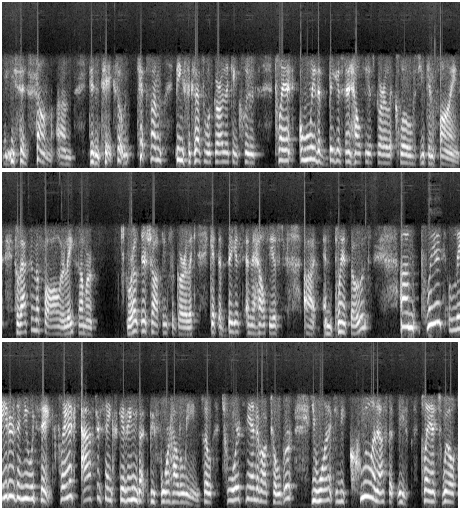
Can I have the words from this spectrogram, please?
he said some um, didn't take? So tips on being successful with garlic include plant only the biggest and healthiest garlic cloves you can find. So that's in the fall or late summer. Go out there shopping for garlic, get the biggest and the healthiest, uh, and plant those. Um, plant later than you would think. Plant after Thanksgiving, but before Halloween. So towards the end of October, you want it to be cool enough that these plants will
